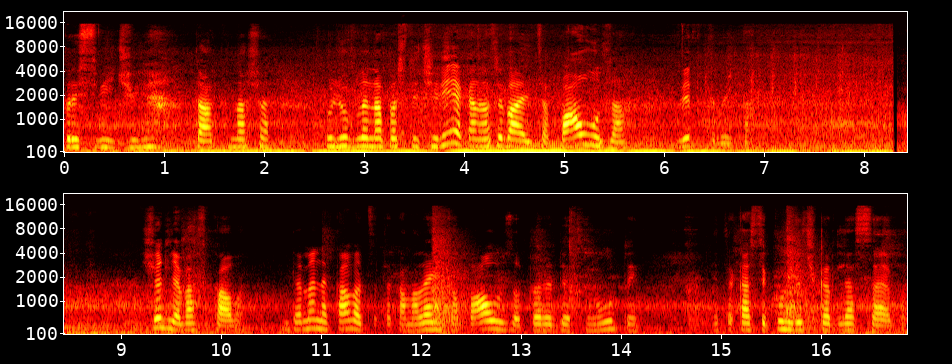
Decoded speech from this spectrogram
присвічує. Так, наша улюблена пастичерія, яка називається Пауза, відкрита. Що для вас кава? Для мене кава це така маленька пауза, передихнути. І така секундочка для себе.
